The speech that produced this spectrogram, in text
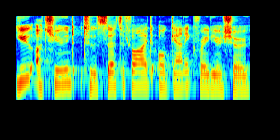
You are tuned to the Certified Organic Radio Show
